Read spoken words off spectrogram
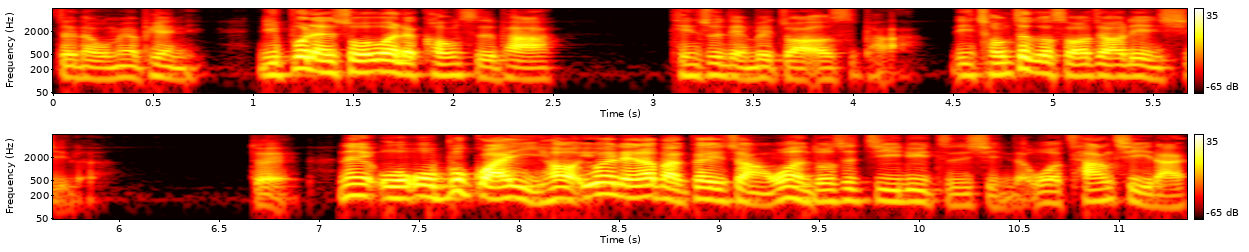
真的，我没有骗你，你不能说为了空十趴，停损点被抓二十趴。你从这个时候就要练习了。对，那我我不管以后，因为雷老板跟你讲，我很多是纪律执行的。我长期以来，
